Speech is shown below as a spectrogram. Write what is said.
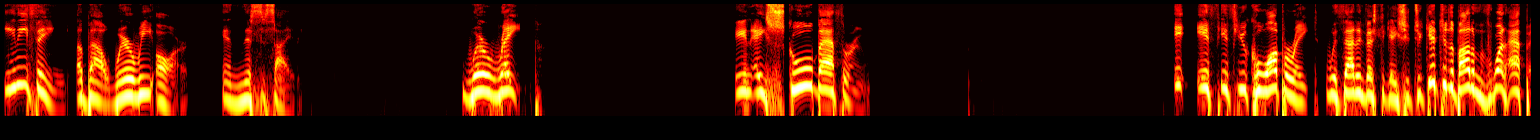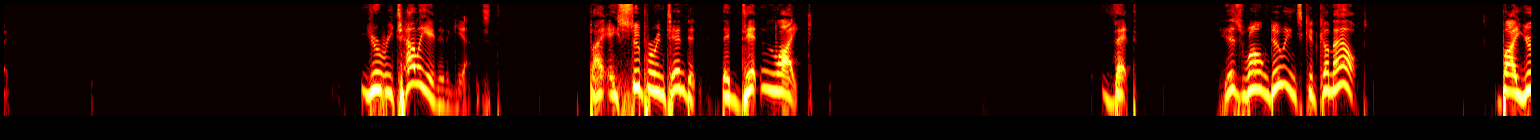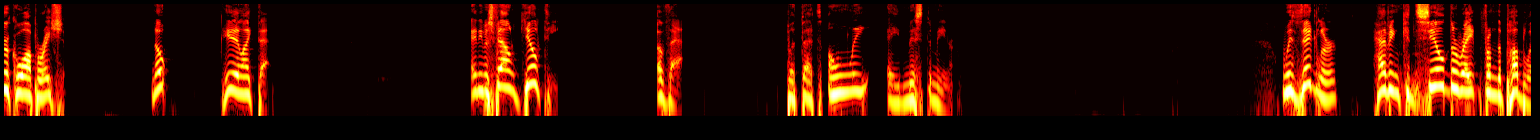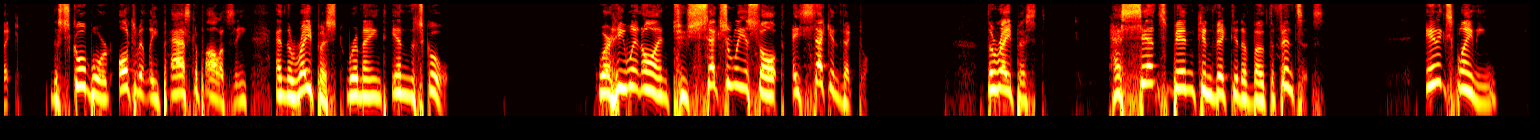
anything about where we are in this society? Where rape in a school bathroom, if, if you cooperate with that investigation to get to the bottom of what happened, you're retaliated against by a superintendent that didn't like that his wrongdoings could come out by your cooperation. Nope, he didn't like that. And he was found guilty of that. But that's only a misdemeanor. With Ziegler, Having concealed the rape from the public, the school board ultimately passed a policy and the rapist remained in the school, where he went on to sexually assault a second victim. The rapist has since been convicted of both offenses. In explaining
